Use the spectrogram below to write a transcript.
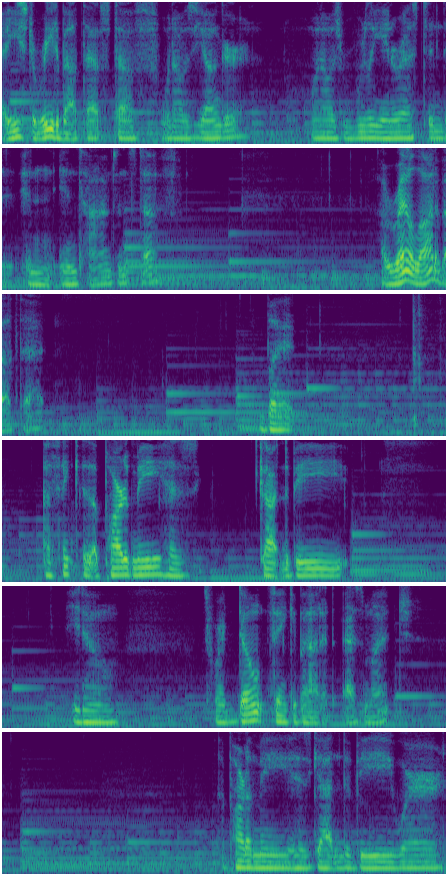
I used to read about that stuff when I was younger, when I was really interested in in times and stuff. I read a lot about that but I think a part of me has gotten to be, you know, to where I don't think about it as much. A part of me has gotten to be where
